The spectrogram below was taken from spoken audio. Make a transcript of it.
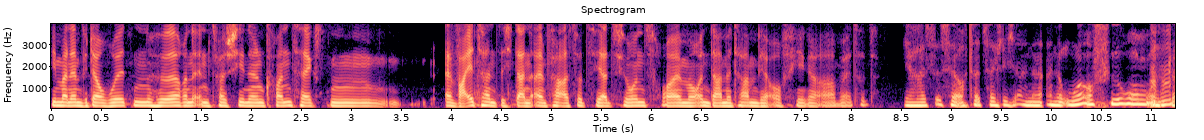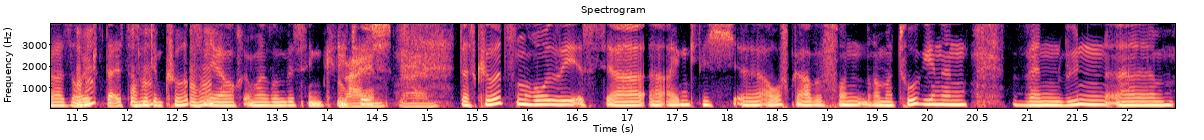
die man im wiederholten Hören in verschiedenen Kontexten erweitern sich dann einfach Assoziationsräume und damit haben wir auch viel gearbeitet. Ja, es ist ja auch tatsächlich eine, eine Uraufführung und mhm. da, sollt, mhm. da ist das mhm. mit dem Kürzen mhm. ja auch immer so ein bisschen kritisch. Nein, nein. Das Kürzen, Rosi, ist ja äh, eigentlich äh, Aufgabe von Dramaturginnen, wenn Bühnen,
